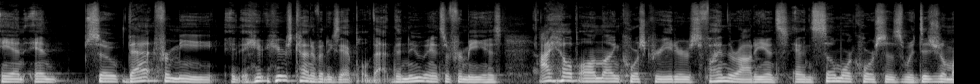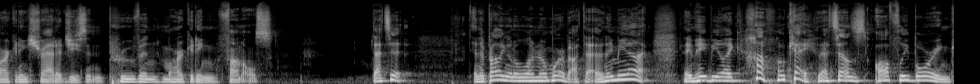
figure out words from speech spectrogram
And, and so that for me, here's kind of an example of that. The new answer for me is I help online course creators find their audience and sell more courses with digital marketing strategies and proven marketing funnels. That's it. And they're probably going to want to know more about that. And they may not. They may be like, huh, okay, that sounds awfully boring.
